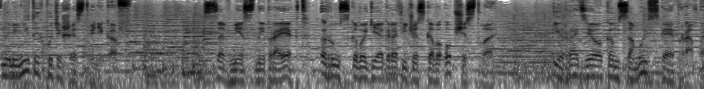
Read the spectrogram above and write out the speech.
знаменитых путешественников. Совместный проект Русского географического общества и радио «Комсомольская правда».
